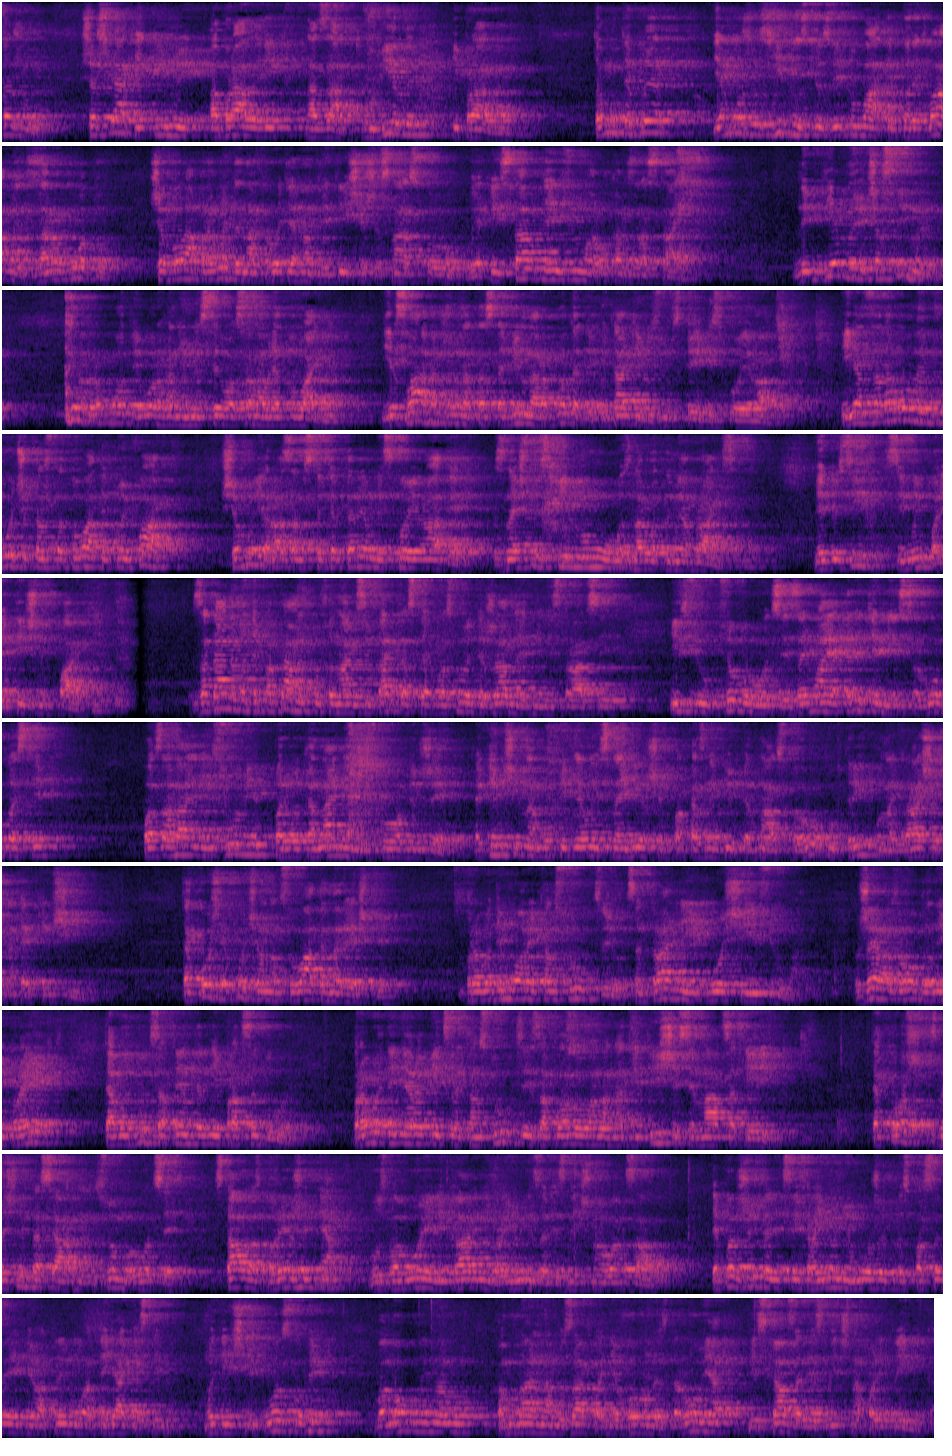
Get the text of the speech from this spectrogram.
скажу, що шлях, який ми обрали рік назад, був вірним і правильним. Тому тепер я можу з гідністю звітувати перед вами за роботу, що була проведена протягом 2016 року, який став для Ізюма роком зростання. Невід'ємною частиною роботи органів місцевого самоврядування є злагоджена та стабільна робота депутатів Ізюмської міської ради. І я з задоволенням хочу констатувати той факт, що ми разом з секретарем міської ради знайшли спільну мову з народними обранцями від усіх семи політичних партій. За даними Департаменту фінансів Харківської обласної державної адміністрації, Ізюм в цьому році займає третє місце в області по загальній сумі перевиконання міського бюджету. Таким чином ми піднялись з найгірших показників 2015 року в трійку найкращих на Харківщині. Також я хочу анонсувати нарешті. Проведемо реконструкцію центральної площі Ізюма. Вже розроблений проєкт та ведуться тендерні процедури. Проведення робіт з реконструкції заплановано на 2017 рік. Також значним досягненням в цьому році стало збереження вузлової лікарні в районі залізничного вокзалу. Тепер жителі цих районів можуть безпосередньо отримувати якісні медичні послуги в оновленому комунальному закладі охорони здоров'я міська залізнична поліклініка.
